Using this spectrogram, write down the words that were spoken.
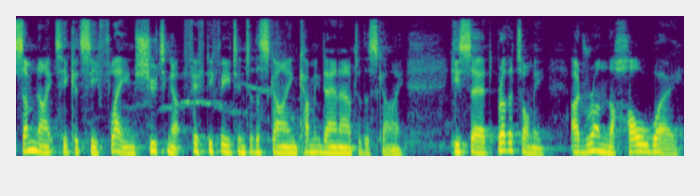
some nights he could see flames shooting up 50 feet into the sky and coming down out of the sky. He said, Brother Tommy, I'd run the whole way.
